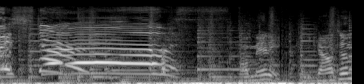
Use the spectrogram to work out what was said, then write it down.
Oysters! How many? Can you count them?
